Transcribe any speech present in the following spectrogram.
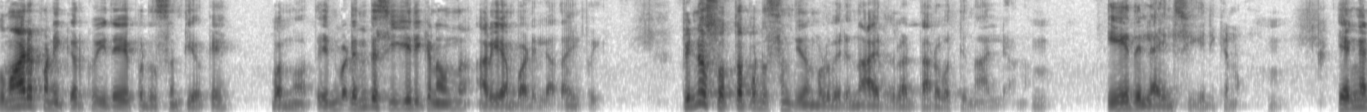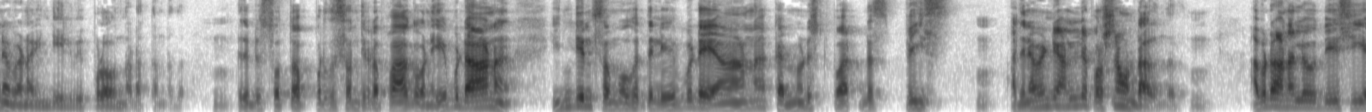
കുമാരപ്പണിക്കർക്കും ഇതേ പ്രതിസന്ധിയൊക്കെ വന്നു. എന്ത് എന്ത് സ്വീകരിക്കണമെന്ന് അറിയാൻ പാടില്ലാതായിപ്പോയി പിന്നെ സ്വത്ത പ്രതിസന്ധി നമ്മൾ വരുന്ന ആയിരത്തി തൊള്ളായിരത്തി അറുപത്തി നാലിലാണ് ഏത് ലൈൻ സ്വീകരിക്കണം? എങ്ങനെ വേണം ഇന്ത്യയിൽ വിപ്ലവം നടത്തേണ്ടത്? ഇതിന്റെ സ്വത്ത പ്രതിസന്ധിയുടെ ഭാഗമാണ്. എവിടെയാണ് ഇന്ത്യൻ സമൂഹത്തിൽ എവിടെയാണ് കമ്മ്യൂണിസ്റ്റ് പാർട്ടിയുടെ സ്പേസ് അതിനുവേണ്ടിയാണല്ലോ പ്രശ്നം ഉണ്ടാകുന്നത് അവിടാണല്ലോ ദേശീയ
